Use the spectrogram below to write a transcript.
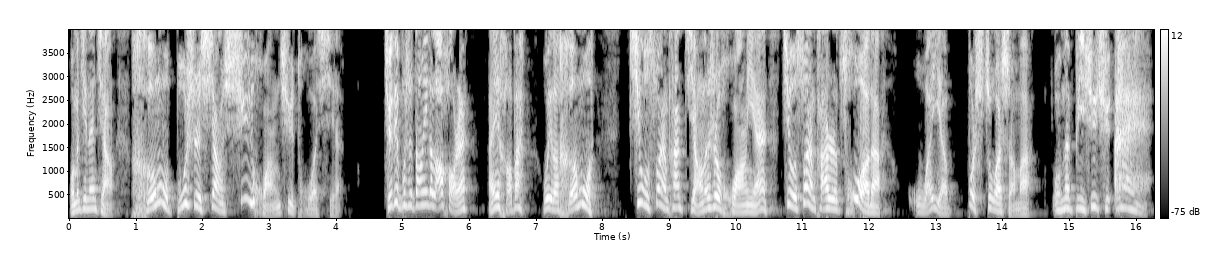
我们今天讲和睦，不是向虚谎去妥协，绝对不是当一个老好人。哎，好吧，为了和睦，就算他讲的是谎言，就算他是错的，我也不说什么。我们必须去爱，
